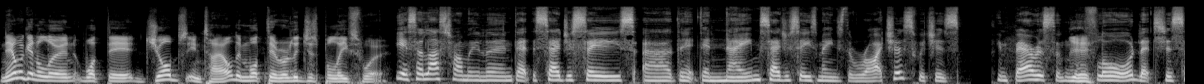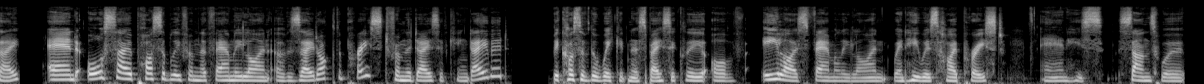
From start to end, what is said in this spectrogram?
Now we're going to learn what their jobs entailed and what their religious beliefs were. Yeah, so last time we learned that the Sadducees, uh, their, their name, Sadducees means the righteous, which is embarrassingly Yeah. flawed, let's just say. And also possibly from the family line of Zadok the priest from the days of King David, because of the wickedness basically of Eli's family line when he was high priest and his sons were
